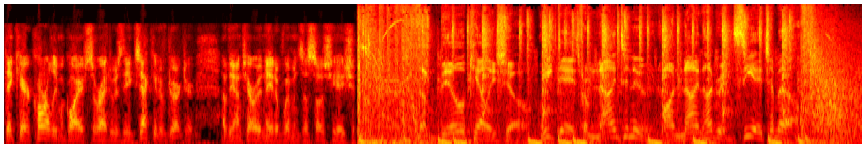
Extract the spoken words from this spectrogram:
Take care. Cora-Lee McGuire-Cyrette, who is the executive director of the Ontario Native Women's Association. The Bill Kelly Show, weekdays from 9 to noon on 900 CHML.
